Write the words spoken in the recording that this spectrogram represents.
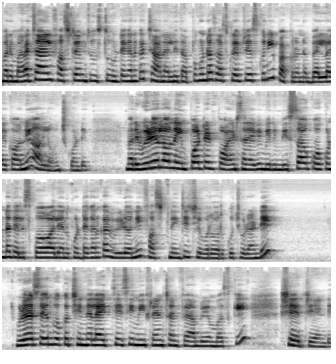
మరి మన ఛానల్ ఫస్ట్ టైం చూస్తూ ఉంటే కనుక ఛానల్ని తప్పకుండా సబ్స్క్రైబ్ చేసుకుని పక్కనున్న బెల్ ఐకాన్ని ఆన్లో ఉంచుకోండి. మరి వీడియోలో ఉన్న ఇంపార్టెంట్ పాయింట్స్ అనేవి మీరు మిస్ అవ్వకోకుండా తెలుసుకోవాలి అనుకుంటే కనుక వీడియోని ఫస్ట్ నుంచి చివరి వరకు చూడండి. వీడియో సెకండ్కి ఒక చిన్న లైక్ చేసి మీ ఫ్రెండ్స్ అండ్ ఫ్యామిలీ మెంబర్స్కి షేర్ చేయండి.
